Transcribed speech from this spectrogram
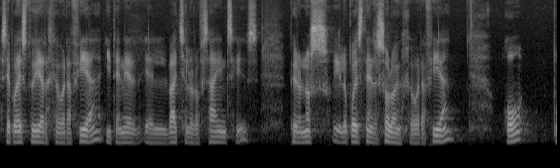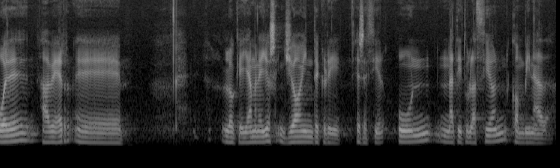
se puede estudiar geografía y tener el Bachelor of Sciences, pero no, y lo puedes tener solo en geografía, o puede haber eh, lo que llaman ellos joint degree, es decir, una titulación combinada.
